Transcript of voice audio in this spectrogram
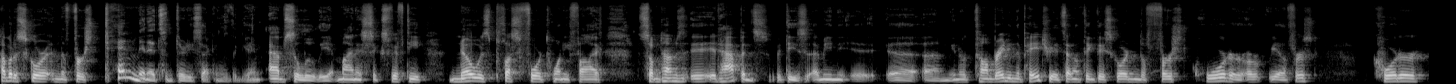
how about a score in the first 10 minutes and 30 seconds of the game? Absolutely. At minus 650. No is plus 425. Sometimes it, happens with these. I mean, uh, um, you know, Tom Brady and the Patriots, I don't think they scored in the first quarter or, yeah, the first quarter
